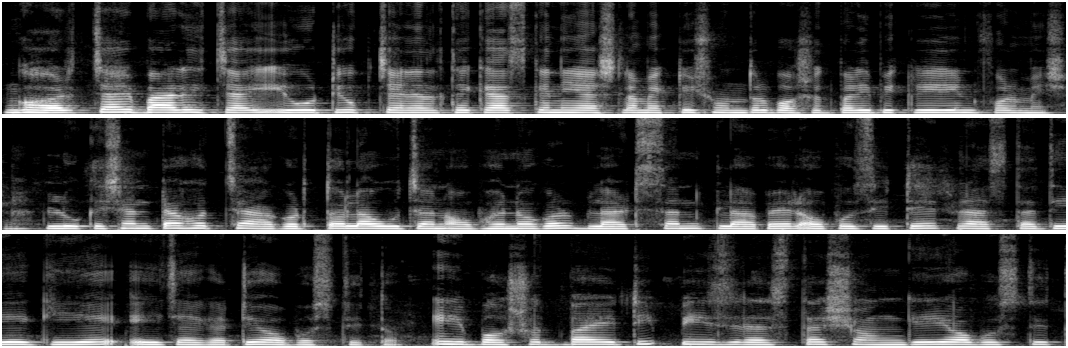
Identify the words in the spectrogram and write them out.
ঘর চাই, বাড়ি চাই, ইউটিউব চ্যানেল থেকে আজকে নিয়ে আসলাম একটি সুন্দর বসত বাড়ি বিক্রির ইনফরমেশন লোকেশনটা হচ্ছে আগরতলা, উজান, অভয়নগর, ব্লাডসান ক্লাবের অপোজিটের রাস্তা দিয়ে গিয়ে এই জায়গাটি অবস্থিত। এই বসত বাড়িটি পিচ রাস্তার সঙ্গেই অবস্থিত।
